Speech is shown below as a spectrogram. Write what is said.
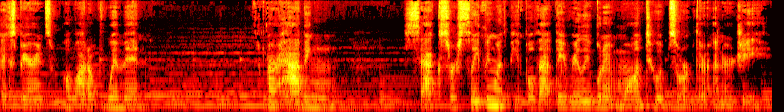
experience, a lot of women are having sex or sleeping with people that they really wouldn't want to absorb their energy.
